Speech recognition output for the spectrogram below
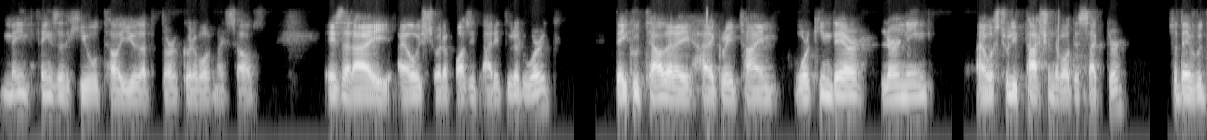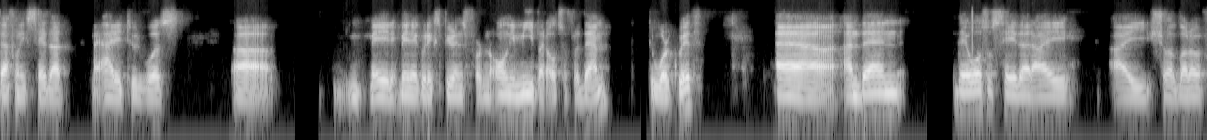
main things that he will tell you that are good about myself is that I I always showed a positive attitude at work. They could tell that I had a great time working there, learning. I was truly passionate about the sector, so they would definitely say that my attitude was uh, made made a good experience for not only me but also for them to work with. Uh, and then they also say that I I show a lot of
